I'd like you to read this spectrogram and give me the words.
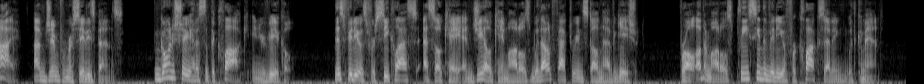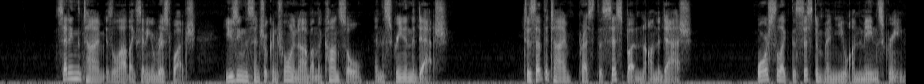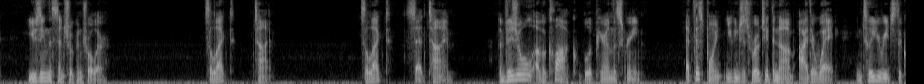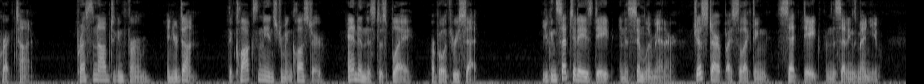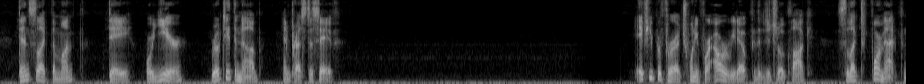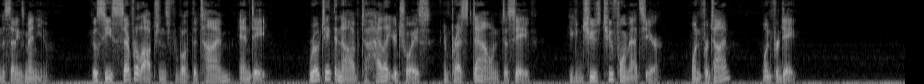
Hi, I'm Jim from Mercedes-Benz. I'm going to show you how to set the clock in your vehicle. This video is for C-Class, SLK, and GLK models without factory installed navigation. For all other models, please see the video for clock setting with COMAND. Setting the time is a lot like setting a wristwatch, using the central controller knob on the console and the screen in the dash. To set the time, press the Sys button on the dash, or select the System menu on the main screen, using the central controller. Select Time. Select Set Time. A visual of a clock will appear on the screen. At this point, you can just rotate the knob either way until you reach the correct time. Press the knob to confirm, and you're done. The clocks in the instrument cluster, and in this display, are both reset. You can set today's date in a similar manner. Just start by selecting Set Date from the Settings menu. Then select the month, day, or year, rotate the knob, and press to save. If you prefer a 24 hour readout for the digital clock, select Format from the Settings menu. You'll see several options for both the time and date. Rotate the knob to highlight your choice and press down to save. You can choose two formats here one for time, one for date.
